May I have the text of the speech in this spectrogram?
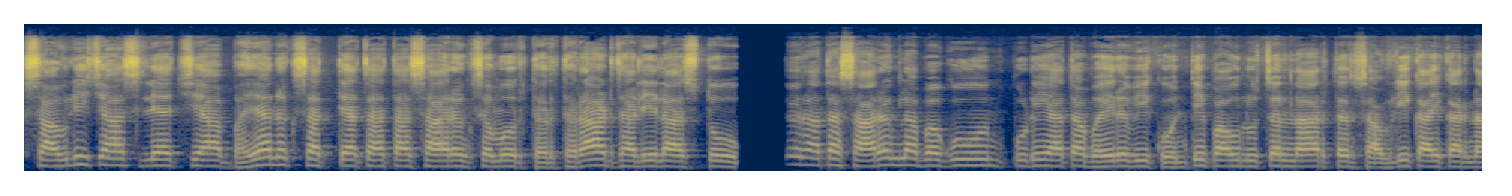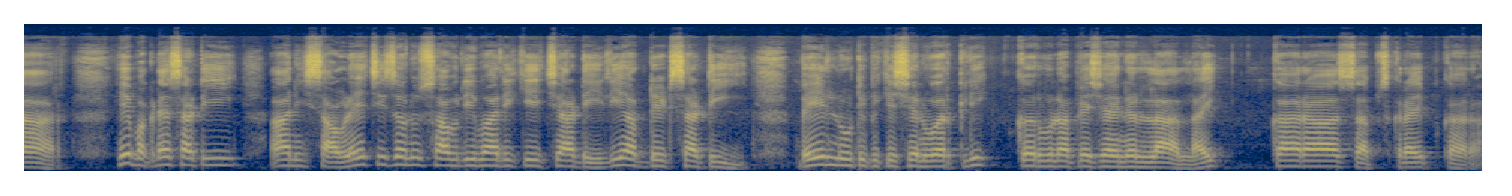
सावलीच्या असल्याच्या भयानक सत्याचा आता सारंग समोर थरथराट झालेला असतो. तर आता सारंगला बघून पुढे आता भैरवी कोणते पाऊल उचलणार तर सावली काय करणार? हे बघण्यासाठी आणि सावळ्याची जणू सावली मालिकेच्या डेली अपडेटसाठी बेल नोटिफिकेशनवर क्लिक करून आपल्या चॅनलला लाईक करा सबस्क्राईब करा.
